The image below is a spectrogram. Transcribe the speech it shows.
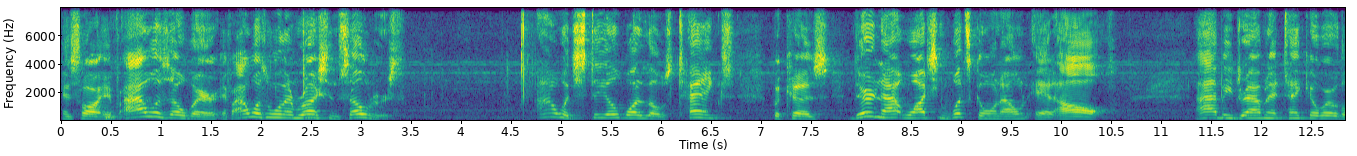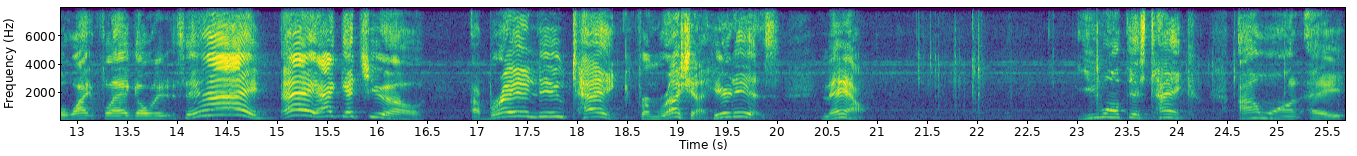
And so if I was over there, if I was one of them Russian soldiers, I would steal one of those tanks because they're not watching what's going on at all. I'd be driving that tank over with a white flag on it and say, hey, hey, I get you a, a brand new tank from Russia. Here it is. Now, you want this tank. I want a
